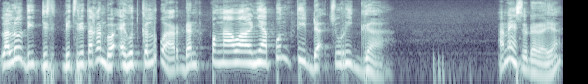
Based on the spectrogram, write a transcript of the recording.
Lalu di, di, diceritakan bahwa Ehud keluar dan pengawalnya pun tidak curiga. Aneh saudara ya.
